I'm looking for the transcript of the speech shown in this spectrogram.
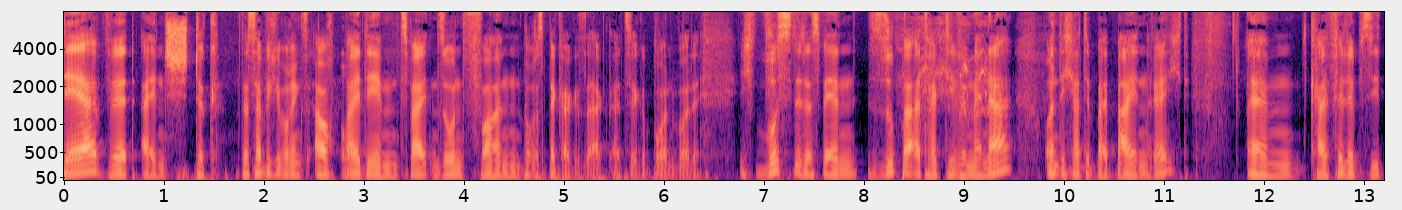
der wird ein Stück. Das habe ich übrigens auch Oh. bei dem zweiten Sohn von Boris Becker gesagt, als er geboren wurde. Ich wusste, das werden super attraktive Männer und ich hatte bei beiden recht. Ähm, Karl Philipp sieht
